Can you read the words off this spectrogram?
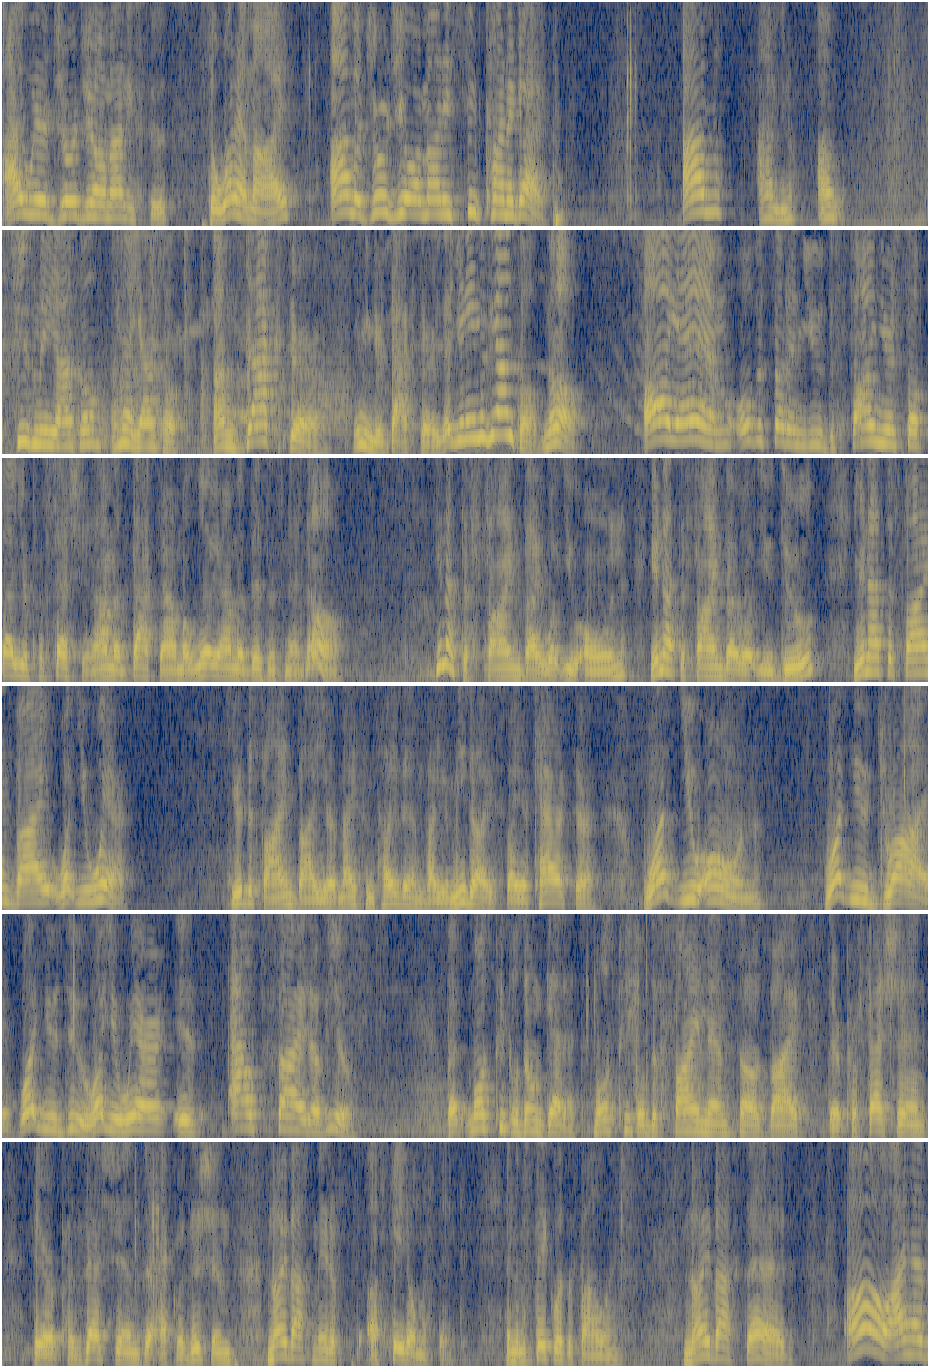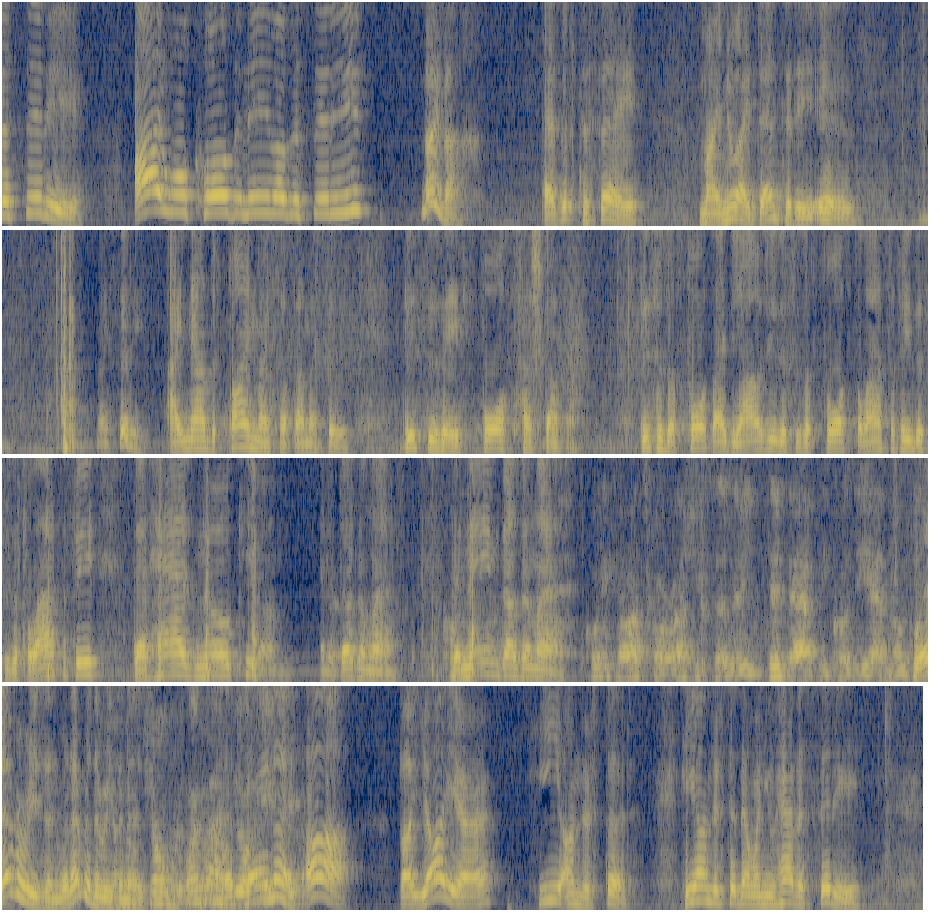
I wear Giorgio Armani suits. So what am I? I'm a Giorgio Armani suit kind of guy. I'm, ah, you know, I'm, excuse me, Yanko. I'm not Yanko. I'm Doctor. You mean you're Doctor? Your name is Yanko. No. I am, all of a sudden you define yourself by your profession. I'm a doctor, I'm a lawyer, I'm a businessman. No. You're not defined by what you own. You're not defined by what you do. You're not defined by what you wear. You're defined by your maisim toivim, by your midos, by your character. what you own, what you drive, what you do, what you wear is outside of you. But most people don't get it. Most people define themselves by their profession, their possessions, their acquisitions. Noivach made a, a fatal mistake. And the mistake was the following. Noivach said, Oh, I have a city. I will call the name of the city Noivach. As if to say, my new identity is my city. I now define myself by my city. This is a false hashkafa. This is a false ideology. This is a false philosophy. This is a philosophy that has no kiyum, and it doesn't last. The name doesn't last. According to ArtScroll, Rashi says that he did that because he had no Whatever reason, whatever the reason no is. children. So- That's very nice. Ah, but Yair, he understood. He understood that when you have a city,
